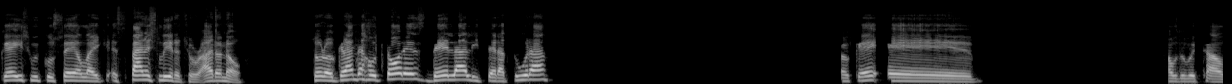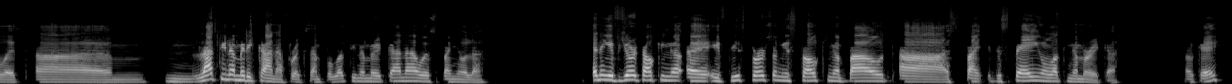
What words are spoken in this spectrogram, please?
case we could say like spanish literature i don't know So los grandes autores de la literatura Okay. eh how do we call it? Um, mm, latinoamericana, for example, latinoamericana o española. Depending if you're talking, uh, if this person is talking about, uh, Spa the Spain or Latin America, okay,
